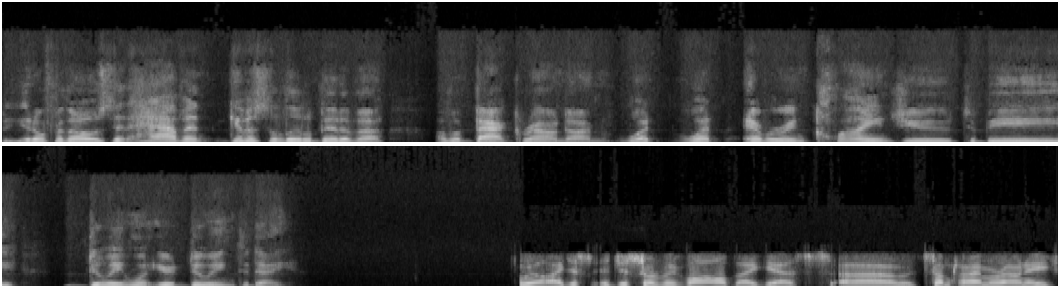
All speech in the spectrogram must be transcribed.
you know, for those that haven't, give us a little bit of a of a background on what whatever inclined you to be doing what you're doing today. Well, I just it just sort of evolved, I guess. Uh, sometime around age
